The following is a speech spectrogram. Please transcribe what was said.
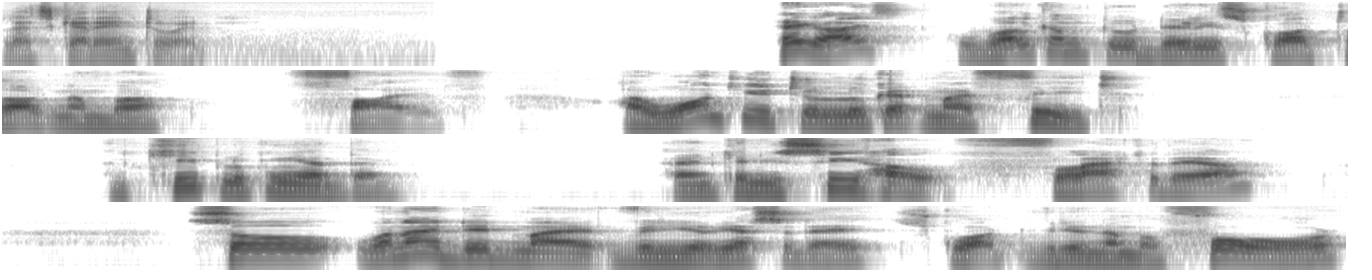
let's get into it. Hey guys, welcome to Daily Squat Talk number 5. I want you to look at my feet and keep looking at them. And can you see how flat they are? So when I did my video yesterday, squat video number four,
